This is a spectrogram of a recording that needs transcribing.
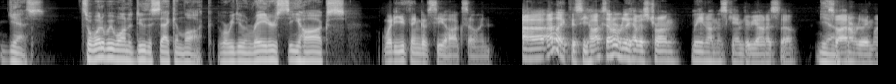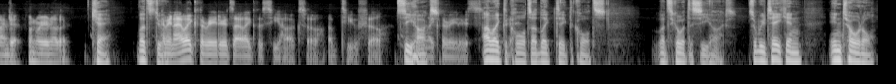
Yes. So what do we want to do the second lock? Were we doing Raiders, Seahawks? What do you think of Seahawks, Owen? Uh, I like the Seahawks. I don't really have a strong lean on this game, to be honest, though. Yeah. So I don't really mind it one way or another. okay. Let's do it. I it. mean, I like the Raiders. I like the Seahawks. So up to you, Phil. Seahawks. like the Raiders. I like the Colts. I'd like to take the Colts. Let's go with the Seahawks. So we've taken in total,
